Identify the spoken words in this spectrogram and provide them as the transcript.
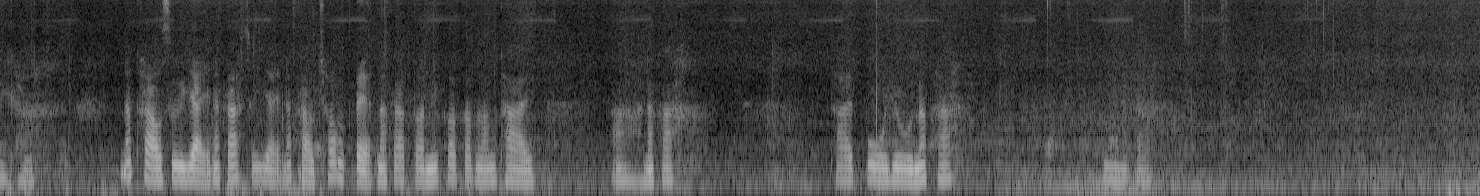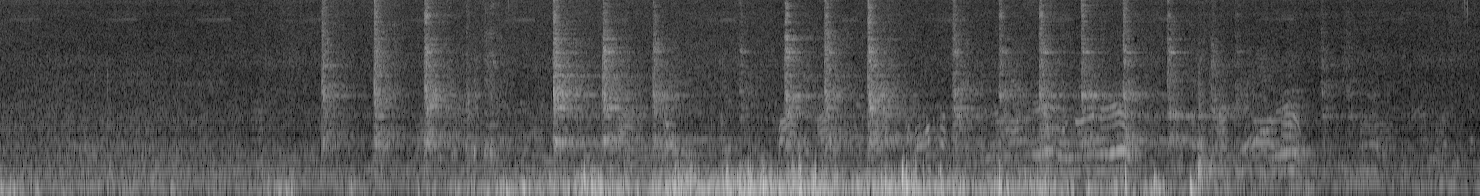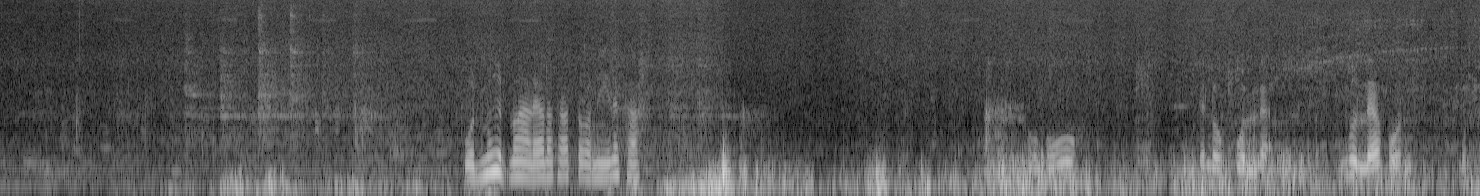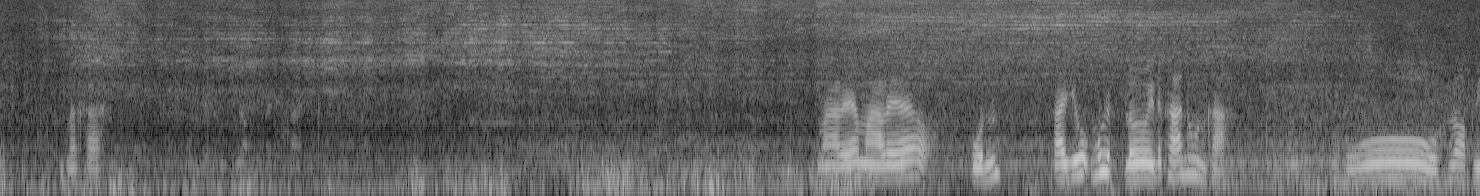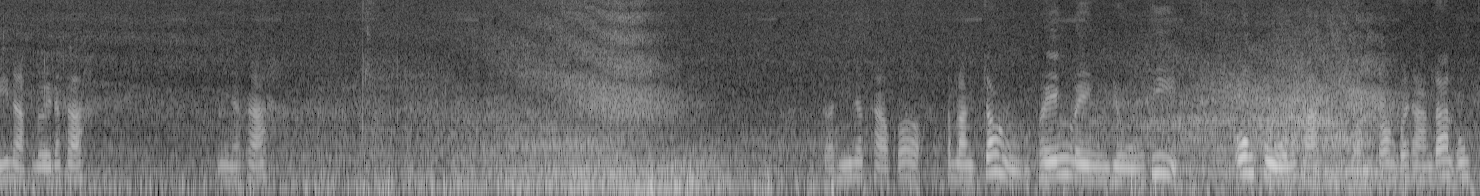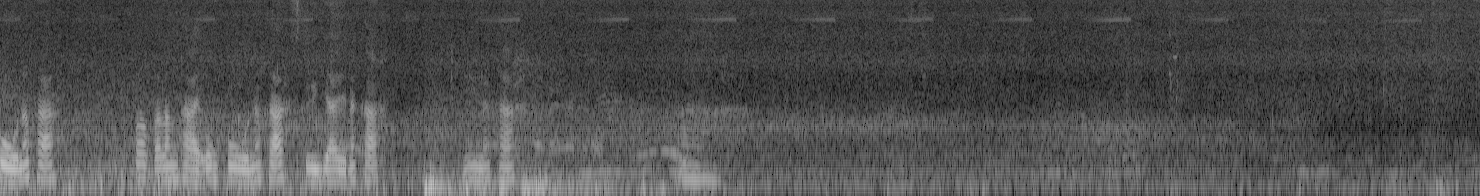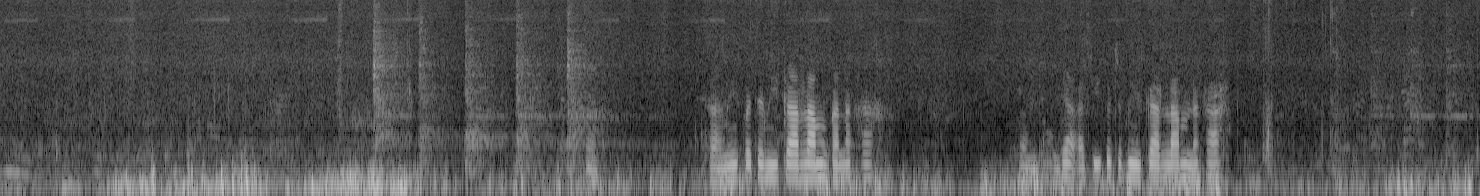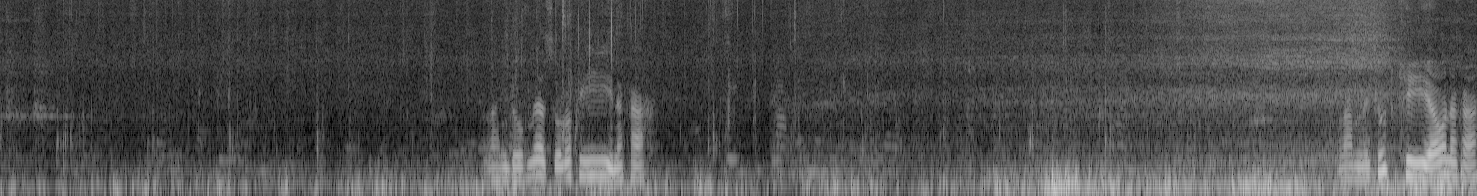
นี่ค่ะ นักข่าวสื่อใหญ่นะคะ สื่อใหญ่นักข่าวช่องแปดนะคะ ตอนนี้ก็กำลังถ่ายอ่านะคะถ่ายปูอยู่นะคะ นี่นะคะ นมืดมาแล้วนะคะ ตอนนี้นะคะ โอ้โห จะหลบฝนแล้ว มืดแล้วฝนนะคะ มาแล้วมาแล้วฝนพายุมืดเลยนะคะ นู่นค่ะ โอ้โห รอบนี้หนักเลยนะคะ นี่นะคะ ตอ นี้นักข่าวก็กำลังจ้องเพ่งเล็งอยู่ที่องค์ปู่นะคะส่องกล้องไปทางด้านองค์ปู่นะคะ ก็กำลังถ่ายองค์ปู่นะคะสื่อใหญ่นะคะ นี่นะคะอ่า ทางนี้ก็จะมีการลำกันนะคะฝั่งด้านย่าอาชีก็จะมีการลำนะคะลำโดมแม่โสระพีนะคะลำในชุดเขียวนะคะ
